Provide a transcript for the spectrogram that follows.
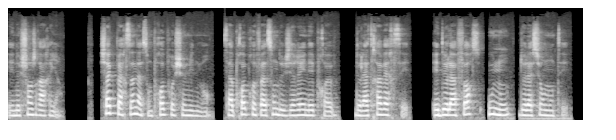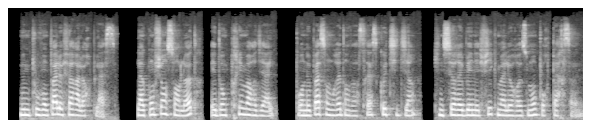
et ne changera rien. Chaque personne a son propre cheminement, sa propre façon de gérer une épreuve, de la traverser, et de la force ou non de la surmonter. Nous ne pouvons pas le faire à leur place. La confiance en l'autre est donc primordiale pour ne pas sombrer dans un stress quotidien qui ne serait bénéfique malheureusement pour personne.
